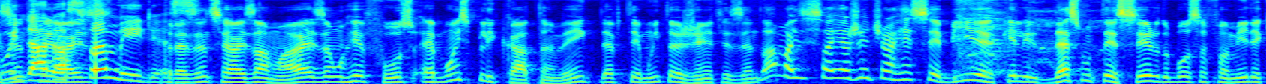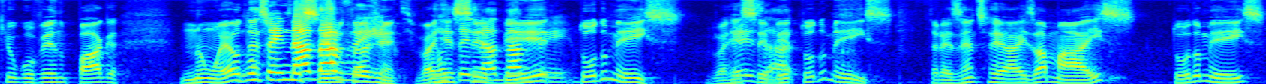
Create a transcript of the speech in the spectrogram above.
cuidar reais, das famílias. 300 reais a mais é um reforço. É bom explicar também, que deve ter muita gente dizendo, ah, mas isso aí a gente já recebia, aquele 13 terceiro do Bolsa Família que o governo paga. Não é o 13 terceiro, tá, gente? Vai Não receber todo mês. Vai receber Exato. todo mês. 300 reais a mais todo mês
